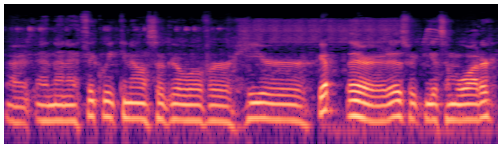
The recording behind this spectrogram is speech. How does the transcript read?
Alright, and then I think we can also go over here. Yep, there it is. We can get some water.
